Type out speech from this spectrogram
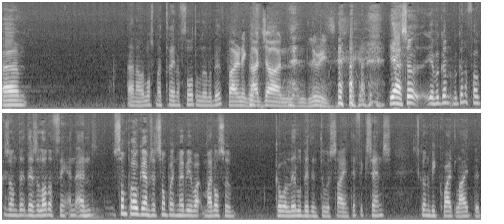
um, I know I lost my train of thought a little bit. And Nightjar and, and Luries. yeah, so yeah, we're gonna we're gonna focus on. The, there's a lot of things, and and some programs at some point maybe might also go a little bit into a scientific sense. It's going to be quite light, but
